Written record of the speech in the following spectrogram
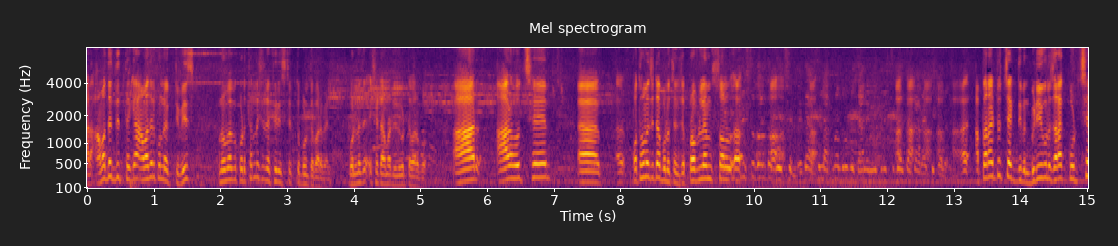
আর আমাদের দিক থেকে আমাদের কোনো অ্যাক্টিভিস্ট কোনোভাবে করে থাকলে সেটা ফিরিস্ট তো বলতে পারবেন। বললে যে সেটা আমরা ডিল করতে পারব। আর আর হচ্ছে প্রথমে যেটা বলেছেন যে প্রবলেম সলভ আপনারা একটু চেক দিবেন ভিডিওগুলো যারা করছে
